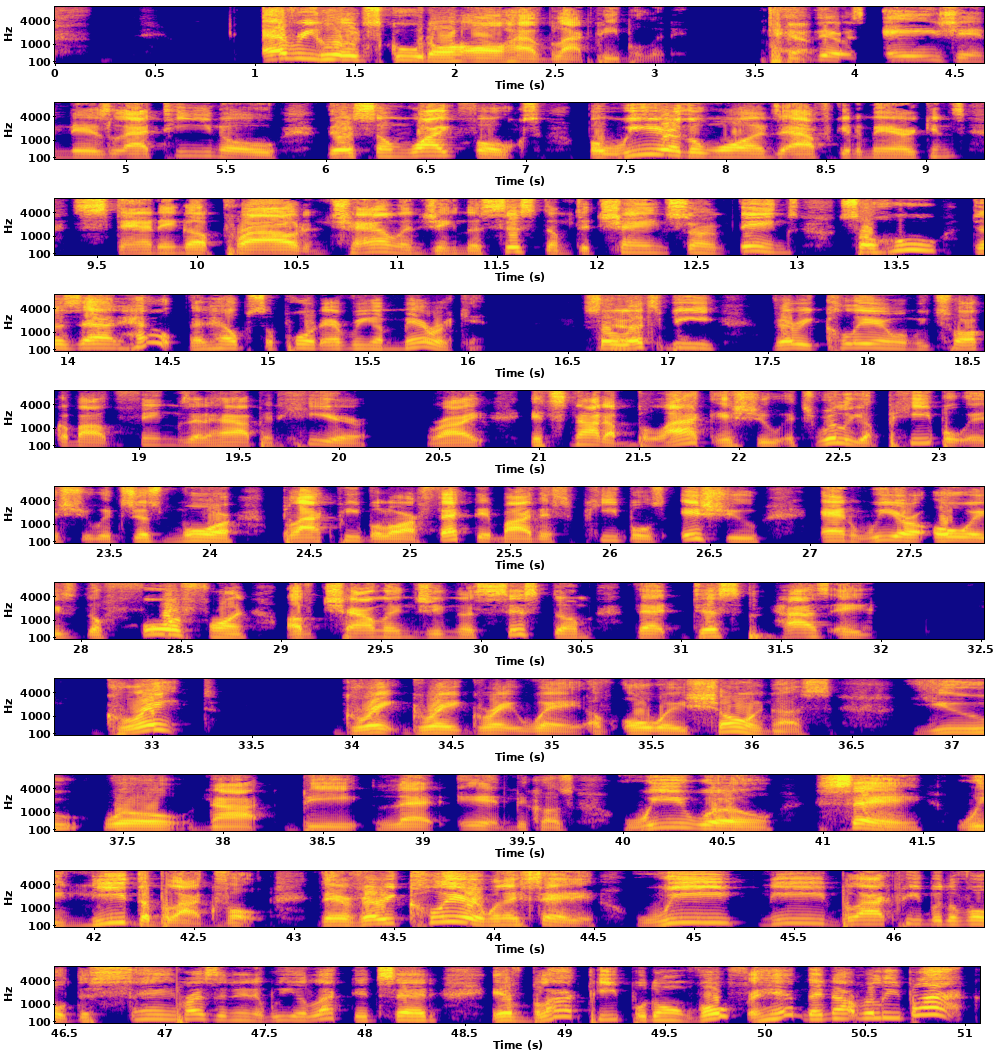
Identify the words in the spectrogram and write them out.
every hood school don't all have black people in it. Yeah. there's Asian, there's Latino, there's some white folks, but we are the ones, African Americans, standing up proud and challenging the system to change certain things. So, who does that help? That helps support every American. So, yeah. let's be very clear when we talk about things that happen here, right? It's not a black issue, it's really a people issue. It's just more black people are affected by this people's issue. And we are always the forefront of challenging a system that just has a great great, great, great way of always showing us you will not be let in because we will say we need the black vote. They're very clear when they say it. We need black people to vote. The same president that we elected said if black people don't vote for him, they're not really black.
